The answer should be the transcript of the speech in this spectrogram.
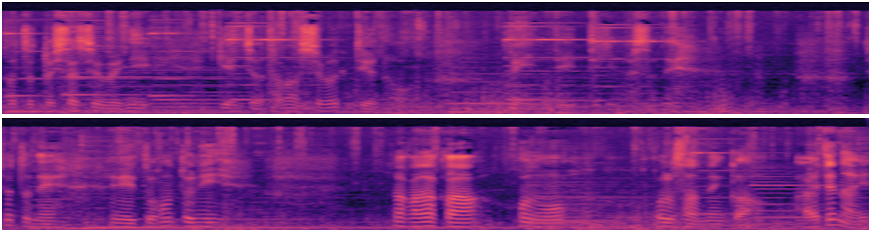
まあ、ちょっと久しぶりに現地を楽しむっていうのをメインで行ってきましたねちょっとねえっ、ー、と本当になかなかこのこの3年間会えてない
